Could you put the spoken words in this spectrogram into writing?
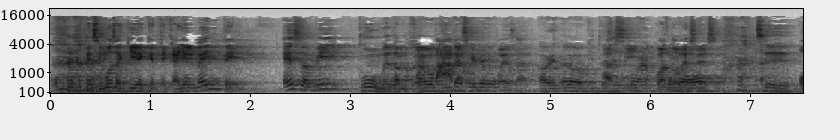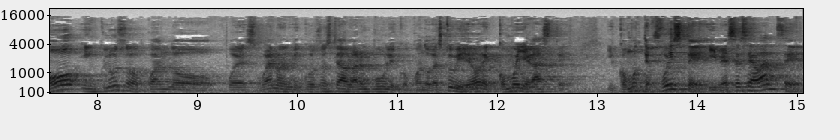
como decimos aquí, de que te cae el 20. Eso a mí, pum, es la mejor parte así de, puedes dar. Abriendo la boquita así. cuando ves eso. Sí. O incluso cuando, pues bueno, en mi curso este de hablar en público, cuando ves tu video de cómo llegaste y cómo te fuiste y ves ese avance,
